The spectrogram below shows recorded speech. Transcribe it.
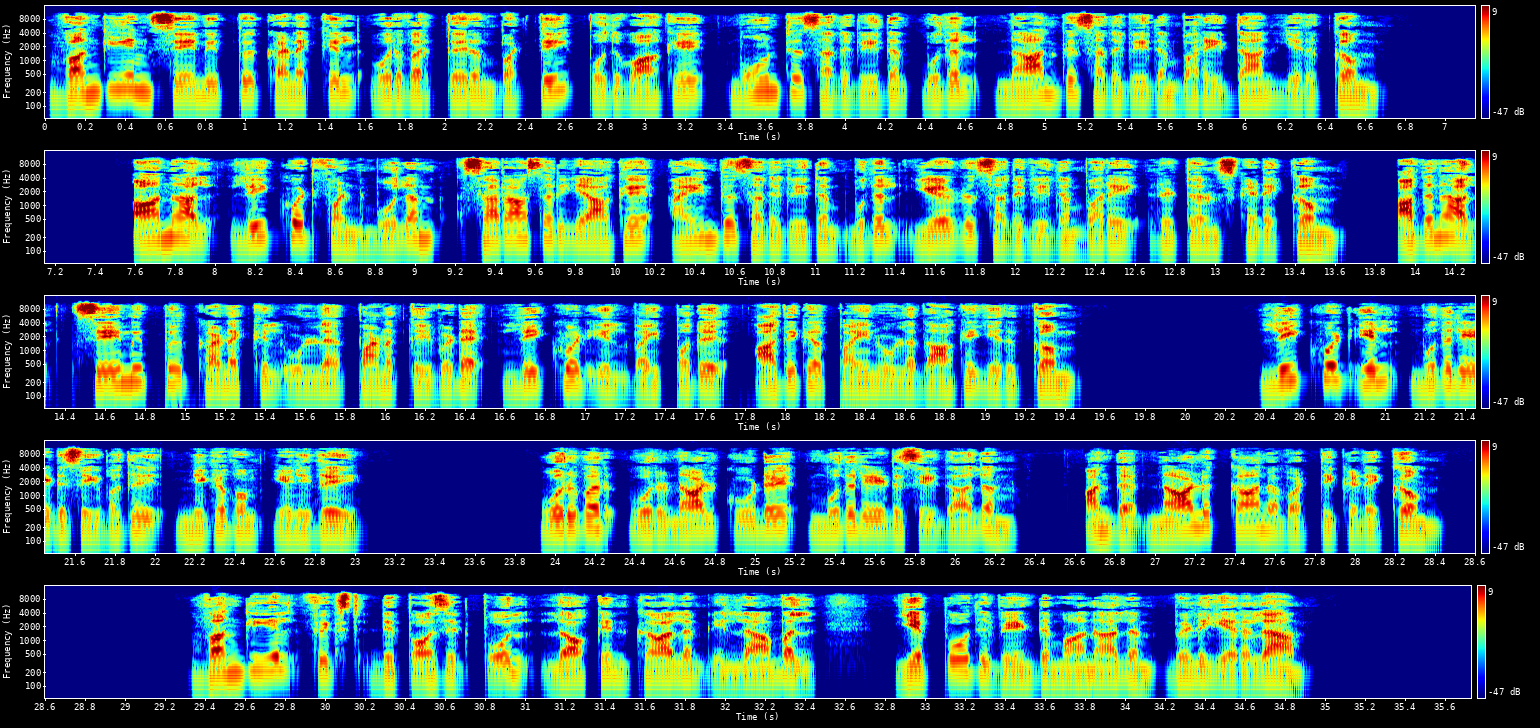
வங்கியின் சேமிப்பு கணக்கில் ஒருவர் பெறும் வட்டி பொதுவாக மூன்று சதவீதம் முதல் நான்கு சதவீதம் வரை தான் இருக்கும். ஆனால் லீக்விட் ஃபண்ட் மூலம் சராசரியாக ஐந்து சதவீதம் முதல் ஏழு சதவீதம் வரை ரிட்டர்ன்ஸ் கிடைக்கும். அதனால் சேமிப்பு கணக்கில் உள்ள பணத்தை விட லிக்விட் இல் வைப்பது அதிக பயனுள்ளதாக இருக்கும். லிக்விட் இல் முதலீடு செய்வது மிகவும் எளிது. ஒருவர் ஒரு நாள் கூட முதலீடு செய்தாலும் அந்த நாளுக்கான வட்டி கிடைக்கும். வங்கியில் ஃபிக்ஸ்ட் டெபாசிட் போல் லாக்இன் காலம் இல்லாமல் எப்போது வேண்டுமானாலும் வெளியேறலாம்.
